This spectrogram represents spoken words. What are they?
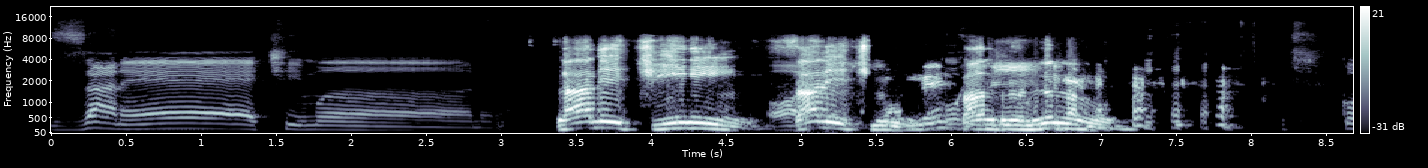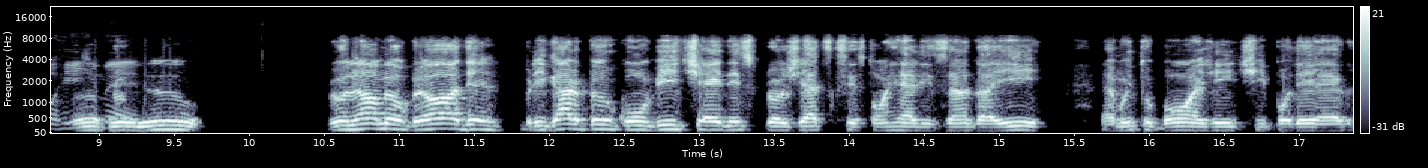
Zanetti, mano. Zanetim, Ó, Zanetim. Fala, Brunão. corrige mesmo. Brunão. Meu brother, obrigado pelo convite aí nesse projeto que vocês estão realizando aí. É muito bom a gente poder é,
